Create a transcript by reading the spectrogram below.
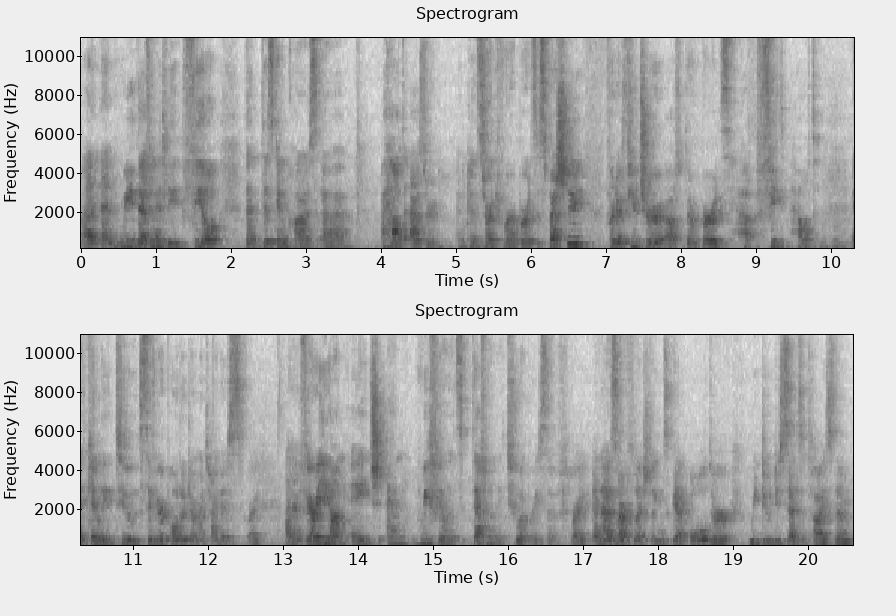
Uh, and we definitely feel that this can cause uh, a health hazard and concern for our birds, especially for the future of their birds' he- feet health. It can lead to severe pododermatitis Right. At a very young age, and we feel it's definitely too abrasive. Right. And as our fledglings get older, we do desensitize them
